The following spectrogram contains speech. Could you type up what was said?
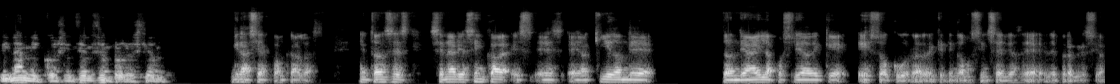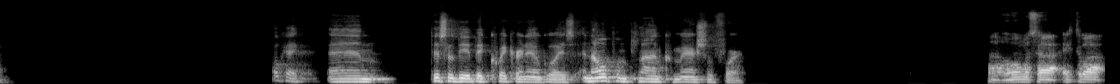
dinámicos, incendios en progresión. Gracias, Juan Carlos. Entonces, escenario 5 es, es eh, aquí donde, donde hay la posibilidad de que eso ocurra, de que tengamos incendios de, de progresión. Okay, um, this will be a bit quicker now, guys. An open plan commercial for. Ah, vamos a, esto va,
